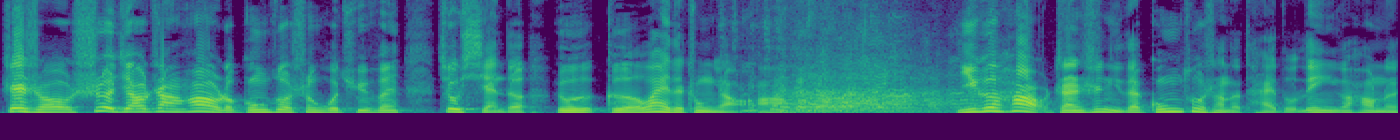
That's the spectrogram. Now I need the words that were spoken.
这时候，社交账号的工作生活区分就显得格格外的重要啊！一个号展示你在工作上的态度，另一个号呢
